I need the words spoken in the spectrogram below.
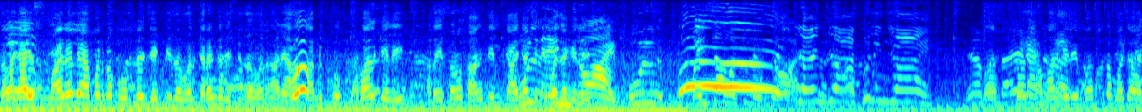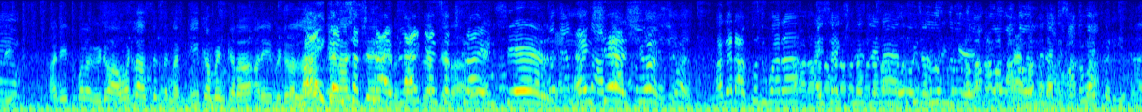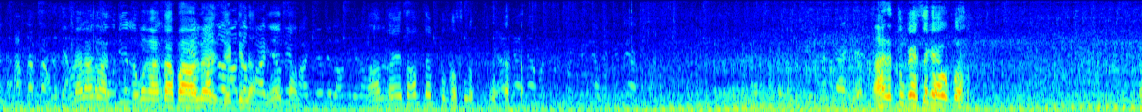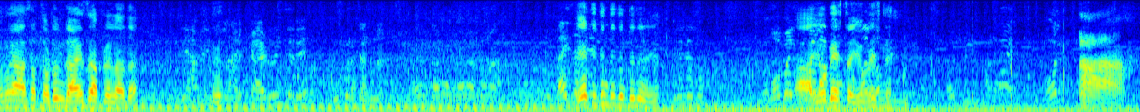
चला काय फायनली आपण आता पोहोचलो जेट्टी जवळ करंजा जेट्टी जवळ. आणि आता आम्ही खूप धमाल केली. आता हे सर्व सांगतील काय काय किती मजा केली. फुल पैसा मस्त धमाल केली मस्त मजा आली. आणि तुम्हाला व्हिडिओ आवडला असेल तर नक्की कमेंट करा आणि व्हिडिओला लाईक एंड सब्सक्राइब करा, like and. Subscribe share and share sure sure अगर आपको दोबारा ऐसा एक्सपीरियंस लेना है तो जरूर इनके चैनल पे जाके सब्सक्राइब करिए। चला मग बघा आता आपण आलोय जेट्टीला ये थांब. थांबता बसलो. अरे तू कैसे काय ऊपर तर बघा असं चढून जायचं आपल्याला आता. ए तिथून तिथून तिथून हा यो बेस्ट आहे यो बेस्ट आहे. Ah.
